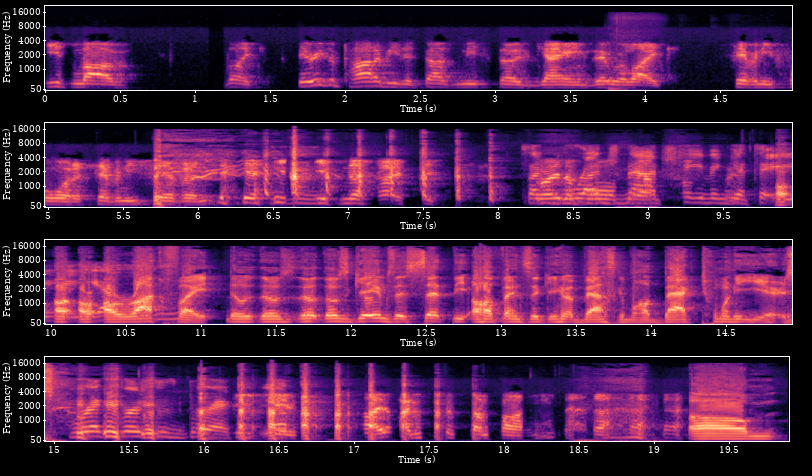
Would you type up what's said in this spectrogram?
did love, like, there is a part of me that does miss those games that were like 74 to 77. you know, It's a grudge match down. to even get to 80. a- a- yeah. a rock fight. Those, those those games that set the offensive game of basketball back twenty years. Brick versus brick. I, I miss it sometimes. Um.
